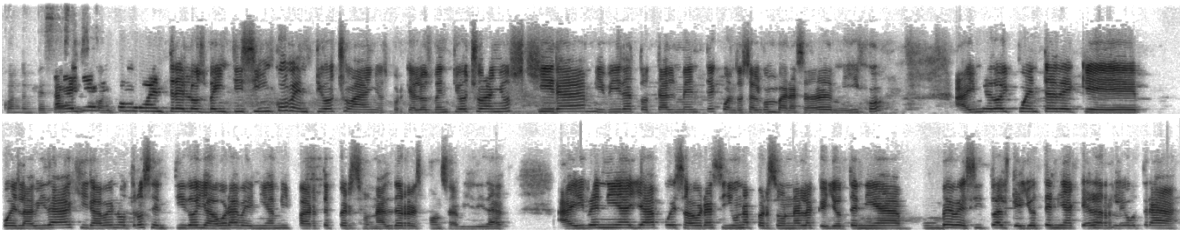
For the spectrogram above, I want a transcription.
cuando empezaste? Ahí como entre los 25 28 años, porque a los 28 años gira mi vida totalmente cuando salgo embarazada de mi hijo ahí me doy cuenta de que pues la vida giraba en otro sentido y ahora venía mi parte personal de responsabilidad. Ahí venía ya pues ahora sí una persona a la que yo tenía, un bebecito al que yo tenía que darle otra,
